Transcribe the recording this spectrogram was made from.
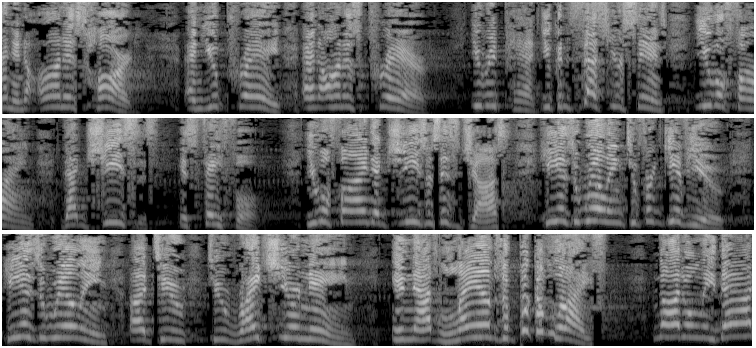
and an honest heart, and you pray an honest prayer. You repent, you confess your sins, you will find that Jesus is faithful. You will find that Jesus is just. He is willing to forgive you. He is willing uh, to, to write your name in that Lamb's book of life. Not only that,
